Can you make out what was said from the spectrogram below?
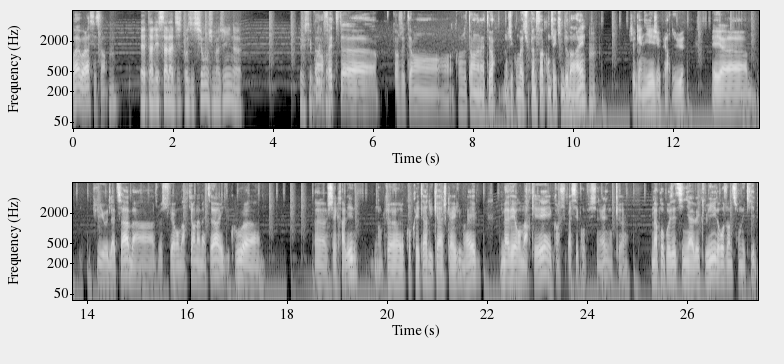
Ouais, voilà, c'est ça. Hum. Et t'as les salles à disposition, j'imagine. C'est bah, cool. en fait, euh, quand j'étais en, quand j'étais en amateur. J'ai combattu plein de fois contre l'équipe de Bahreïn. Mm. J'ai gagné, j'ai perdu. Et euh, puis au-delà de ça, ben, je me suis fait remarquer en amateur et du coup, euh, euh, Sheikh Khalid, donc euh, le propriétaire du KHK et du Brave, il m'avait remarqué et quand je suis passé professionnel, donc euh, il m'a proposé de signer avec lui, de rejoindre son équipe,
